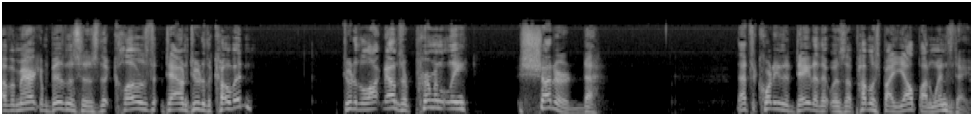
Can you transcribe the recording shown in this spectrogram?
of American businesses that closed down due to the COVID, due to the lockdowns, are permanently shuttered. That's according to data that was uh, published by Yelp on Wednesday.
